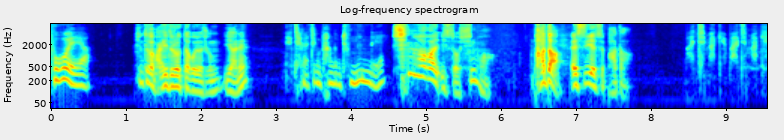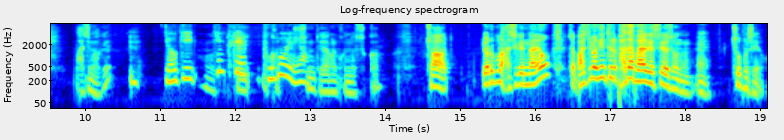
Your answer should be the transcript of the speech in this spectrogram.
보고예요. 힌트가 많이 들었다고요, 지금 이 안에? 네, 제가 지금 방금 줬는데 신화가 있어, 신화. 바다, SES 바다. 마지막에 마지막에 마지막에? 여기 힌트의 어떻게 이 보고예요. 거친 대양을 건넜을까? 자, 여러분 아시겠나요? 자, 마지막 힌트를 받아봐야겠어요, 저는. 예. 줘 보세요.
